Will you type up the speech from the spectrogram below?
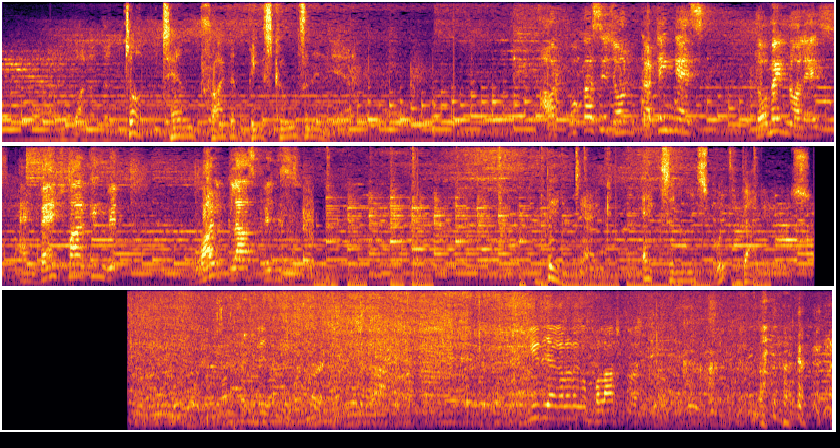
One of the top 10 private B schools in India. Our focus is on cutting edge domain knowledge and benchmarking with world class businesses. Big Tech. Excellence with values. ಗೀರ್ ಜಾಗಲಾಗ ಬ್ಲಾಸ್ಟ್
